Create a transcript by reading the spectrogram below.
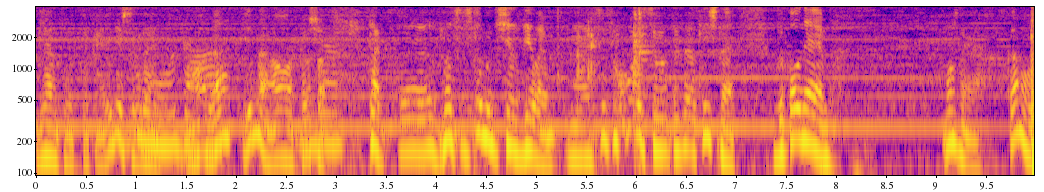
Глянцевость такая, видишь? О, да. А, да? Видно? А, вот, хорошо. Да. Так, э, значит, что мы сейчас делаем? все сухое, все тогда отлично. Заполняем. Можно я вот?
